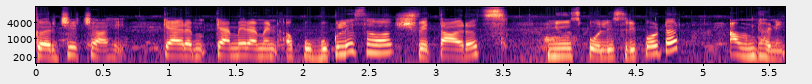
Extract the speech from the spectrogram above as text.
गरजेचे आहे. कॅरम कॅमेरामॅन अपू बुकलेसह श्वेता अरच न्यूज पोलीस रिपोर्टर औंढाणी.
